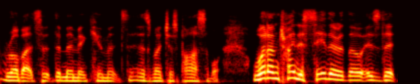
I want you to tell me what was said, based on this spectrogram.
robots that mimic humans as much as possible. What I'm trying to say there, though, is that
